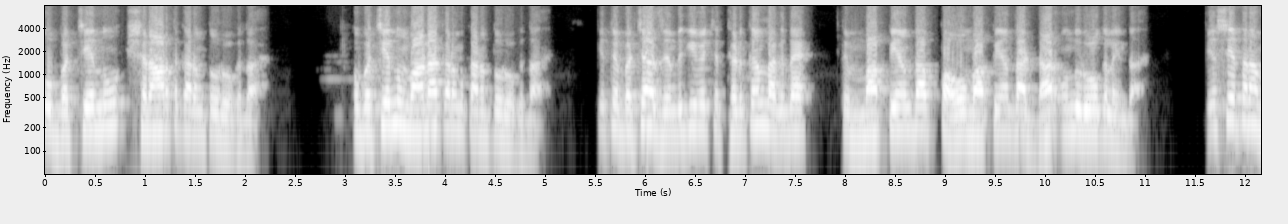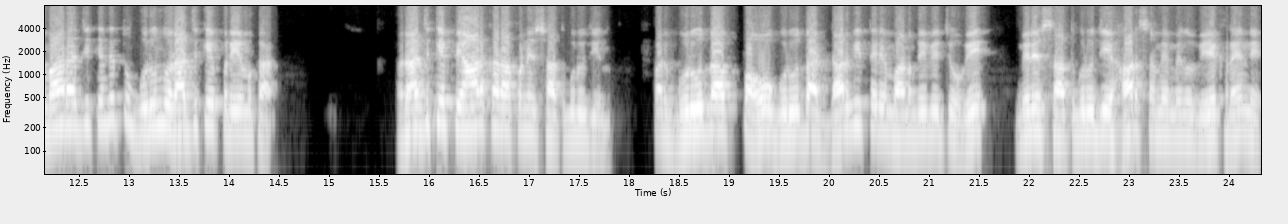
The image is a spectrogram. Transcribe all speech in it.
ਉਹ ਬੱਚੇ ਨੂੰ ਸ਼ਰਾਰਤ ਕਰਨ ਤੋਂ ਰੋਕਦਾ ਹੈ। ਉਹ ਬੱਚੇ ਨੂੰ ਮਾੜਾ ਕਰਮ ਕਰਨ ਤੋਂ ਰੋਕਦਾ ਹੈ। ਕਿਤੇ ਬੱਚਾ ਜ਼ਿੰਦਗੀ ਵਿੱਚ ਥਿੜਕਣ ਲੱਗਦਾ ਹੈ ਤੇ ਮਾਪਿਆਂ ਦਾ ਭਉ, ਮਾਪਿਆਂ ਦਾ ਡਰ ਉਹਨੂੰ ਰੋਕ ਲੈਂਦਾ ਹੈ। ਇਸੇ ਤਰ੍ਹਾਂ ਮਹਾਰਾਜ ਜੀ ਕਹਿੰਦੇ, ਤੂੰ ਗੁਰੂ ਨੂੰ ਰੱਜ ਕੇ ਪ੍ਰੇਮ ਕਰ। ਰੱਜ ਕੇ ਪਿਆਰ ਕਰ ਆਪਣੇ ਸਤਿਗੁਰੂ ਜੀ ਨੂੰ। ਪਰ ਗੁਰੂ ਦਾ ਭਉ, ਗੁਰੂ ਦਾ ਡਰ ਵੀ ਤੇਰੇ ਮਨ ਦੇ ਵਿੱਚ ਹੋਵੇ। ਮੇਰੇ ਸਤਿਗੁਰੂ ਜੀ ਹਰ ਸਮੇਂ ਮੈਨੂੰ ਵੇਖ ਰਹੇ ਨੇ।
